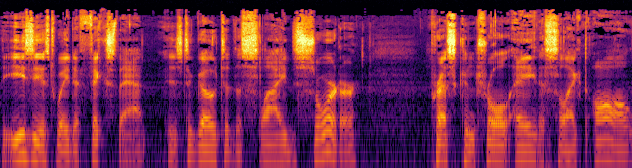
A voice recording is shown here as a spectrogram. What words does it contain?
The easiest way to fix that is to go to the slide sorter, press Control A to select all,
